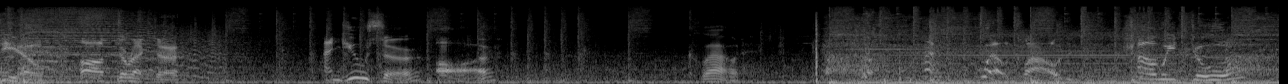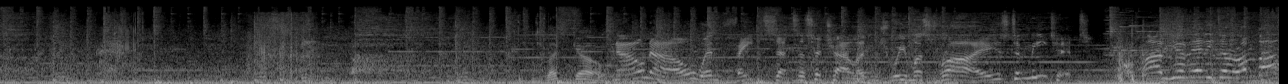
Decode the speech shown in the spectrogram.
Dio, art director. And you, sir, are... Cloud. Well, Cloud, shall we duel? Let's go. Now, now, when fate sets us a challenge, we must rise to meet it. Are you ready to rumble?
